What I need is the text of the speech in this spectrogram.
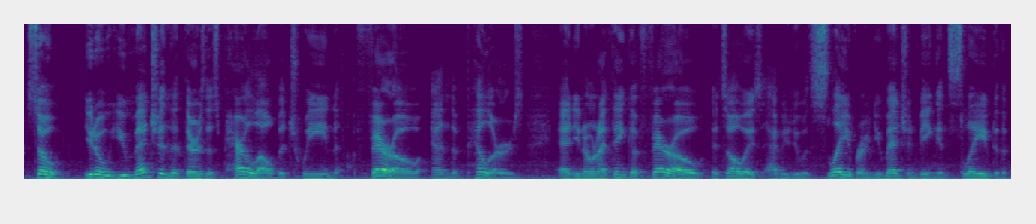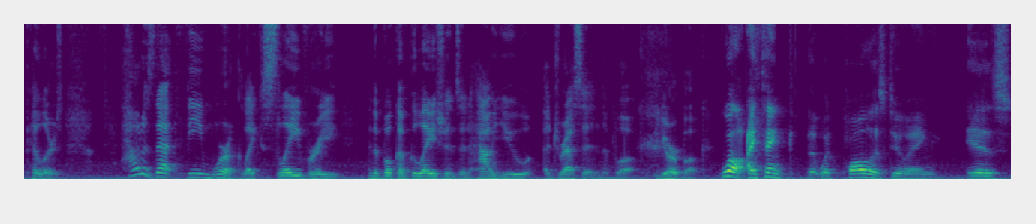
so, you know, you mentioned that there's this parallel between Pharaoh and the pillars. And, you know, when I think of Pharaoh, it's always having to do with slavery. And you mentioned being enslaved to the pillars. How does that theme work, like slavery in the book of Galatians and how you address it in the book, your book? Well, I think that what Paul is doing is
